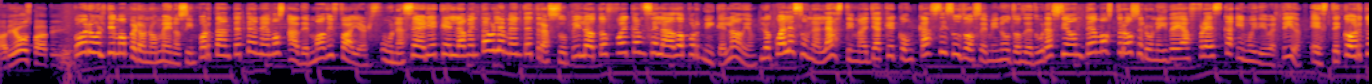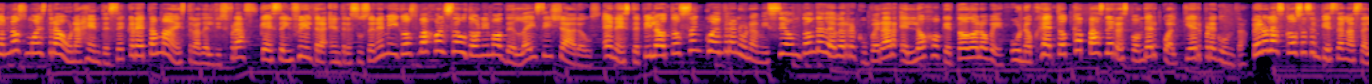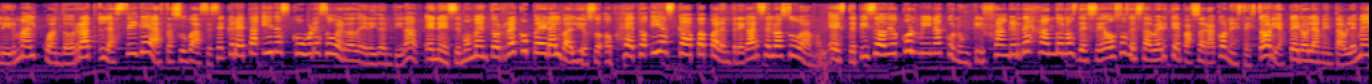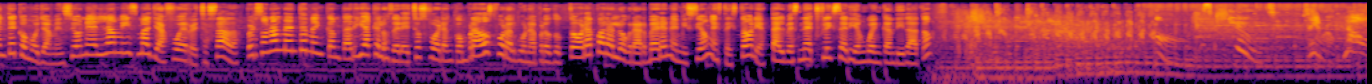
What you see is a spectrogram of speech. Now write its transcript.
Adiós, Patty. Por último, pero no menos importante, tenemos a The Modifiers, una serie que lamentablemente tras su piloto fue cancelado por Nickelodeon, lo cual es una lástima ya que con casi sus 12 minutos de duración demostró ser una idea fresca y muy divertida. Este corto nos muestra a una agente secreta maestra del disfraz, que se infiltra entre sus enemigos bajo el seudónimo de Lazy Shadows. En este piloto se encuentra en una misión donde debe recuperar el ojo que todo lo ve, un objeto capaz de responder cualquier pregunta. Pero las cosas empiezan a salir mal cuando Rat la sigue hasta su base secreta y descubre su verdadera identidad. En ese momento recupera el valioso objeto y escapa para entregárselo a su amo. Este episodio culmina con un cliffhanger dejándonos deseosos de saber qué pasará con esta historia, pero lamentablemente, como ya mencioné, la misma ya fue rechazada. Personalmente me encantaría que los derechos fueran comprados por alguna productora para lograr ver en emisión esta historia. Tal vez Netflix sería un buen candidato. Oh, it's cute. Zero, no.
